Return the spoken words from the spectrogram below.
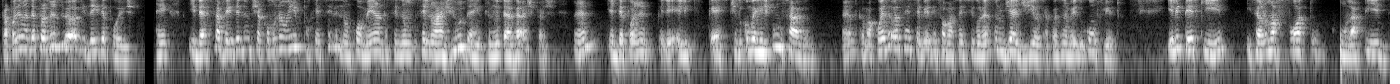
para poder mandar, pelo menos eu avisei depois. E dessa vez ele não tinha como não ir, porque se ele não comenta, se ele não, se ele não ajuda, entre muitas aspas, né, ele depois ele, ele é tido como irresponsável. Né, porque uma coisa é você receber as informações de segurança no dia a dia, outra coisa é no meio do conflito. Ele teve que ir, e saiu numa foto com o Lapid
